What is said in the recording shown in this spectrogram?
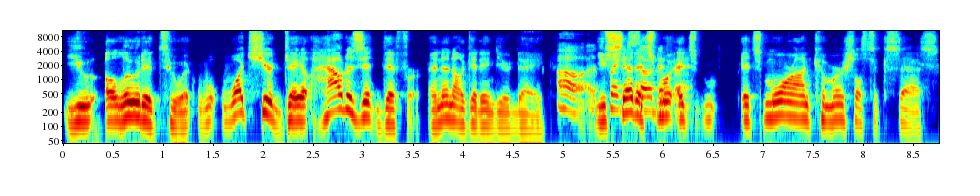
You alluded to it. What's your day? How does it differ? And then I'll get into your day. oh, you like said so it's more, it's, it's more on commercial success.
